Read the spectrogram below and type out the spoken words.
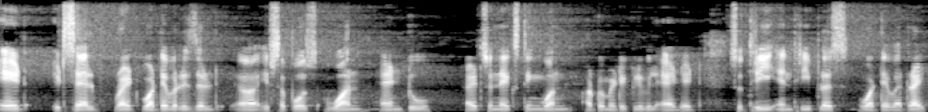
add itself right? Whatever result uh, if suppose 1 and 2 right? So next thing 1 automatically will add it. So 3 and 3 plus whatever right?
